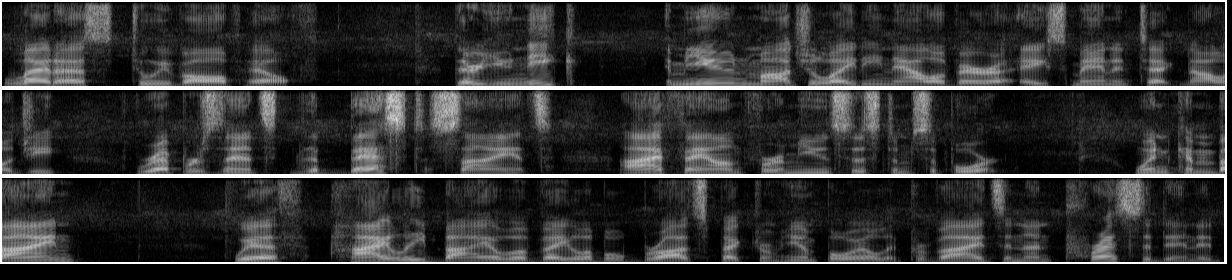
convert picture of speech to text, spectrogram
led us to EvolvHealth. Their unique Immune modulating aloe vera acemannan technology represents the best science I found for immune system support. When combined with highly bioavailable broad spectrum hemp oil, it provides an unprecedented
